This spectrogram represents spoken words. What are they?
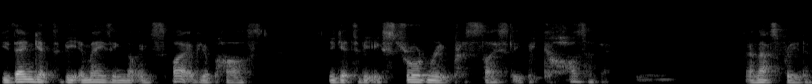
you then get to be amazing, not in spite of your past, You get to be extraordinary precisely because of it. And that's freedom.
